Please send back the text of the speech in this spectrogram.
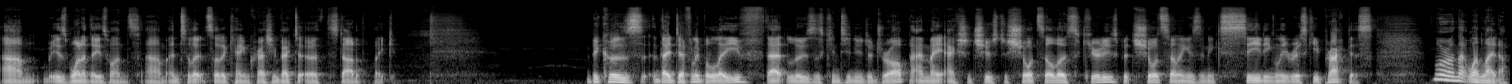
um, is one of these ones um, until it sort of came crashing back to earth the start of the week. Because they definitely believe that losers continue to drop and may actually choose to short sell those securities, but short selling is an exceedingly risky practice. More on that one later.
